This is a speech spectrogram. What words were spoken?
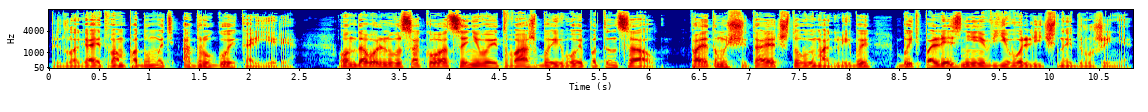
предлагает вам подумать о другой карьере. Он довольно высоко оценивает ваш боевой потенциал, поэтому считает, что вы могли бы быть полезнее в его личной дружине.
